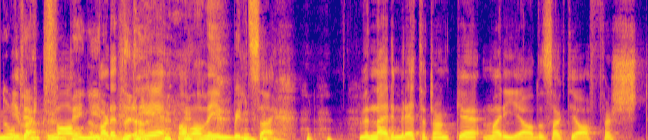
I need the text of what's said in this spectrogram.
Nå I hvert fall penger. var det det han hadde innbilt seg. Ved nærmere ettertanke, Maria hadde sagt ja først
